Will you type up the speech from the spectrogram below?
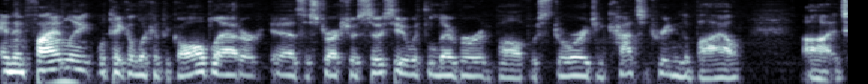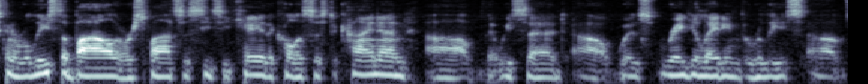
And then finally, we'll take a look at the gallbladder as a structure associated with the liver involved with storage and concentrating the bile. Uh, it's going to release the bile in response to CCK, the cholecystokinin uh, that we said uh, was regulating the release of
